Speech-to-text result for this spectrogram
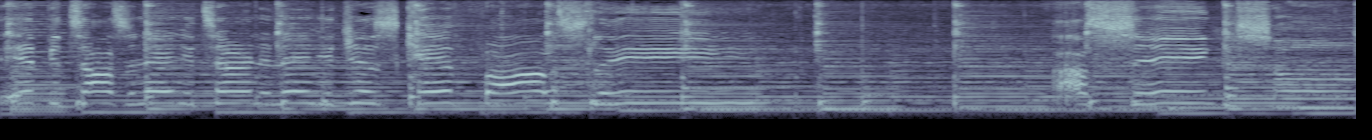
If you're tossing and you're turning and you just can't fall asleep, I'll sing a song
